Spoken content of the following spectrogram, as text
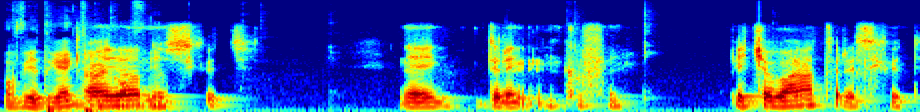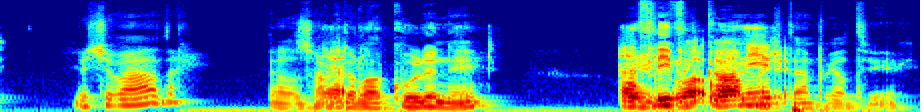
Of je drinkt al Ah ja, koffie. dat is goed. Nee, ik drink niet koffie. Beetje water is goed. Beetje water? Ja, dat zou Ja. er wel koelen, hè. Of liever kamertemperatuur.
